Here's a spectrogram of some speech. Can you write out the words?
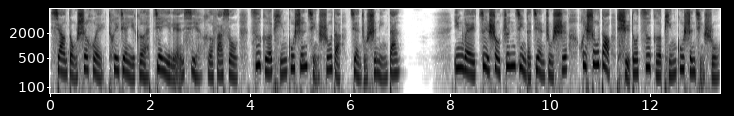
向董事会推荐一个建议联系和发送资格评估申请书的建筑师名单，因为最受尊敬的建筑师会收到许多资格评估申请书，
